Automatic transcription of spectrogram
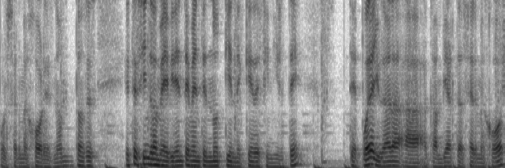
por ser mejores, ¿no? Entonces, este síndrome evidentemente no tiene que definirte, te puede ayudar a, cambiarte a ser mejor.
